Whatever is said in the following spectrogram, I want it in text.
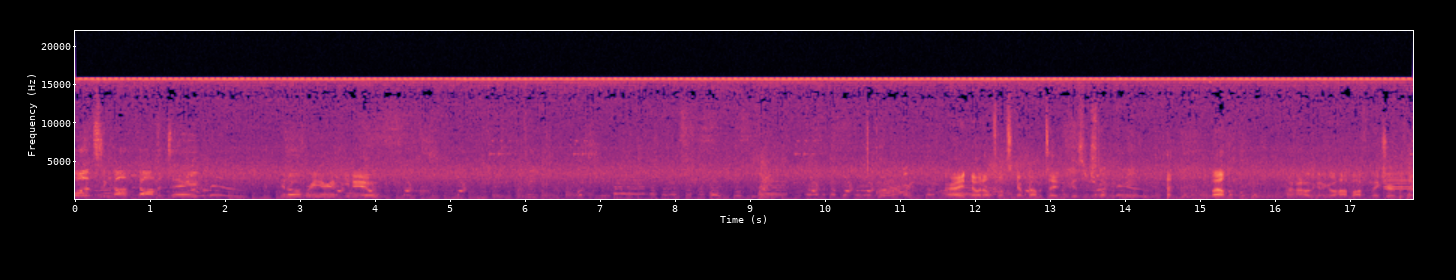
wants to come commentate? Get over here if you do. All right, no one else wants to come commentate. I guess you're stuck with me. Well, I don't know, I was gonna go hop off and make sure everything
